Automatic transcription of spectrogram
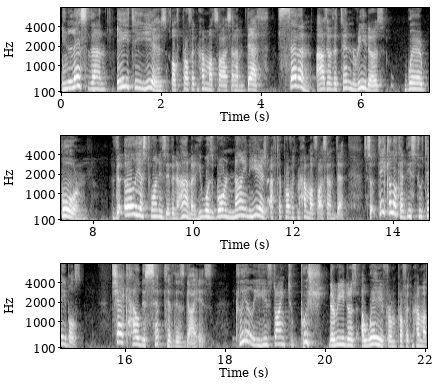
in less than 80 years of Prophet Muhammad's death, 7 out of the 10 readers were born. The earliest one is Ibn Amr. He was born 9 years after Prophet Muhammad's death. So take a look at these two tables. Check how deceptive this guy is. Clearly, he's trying to push the readers away from Prophet Muhammad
